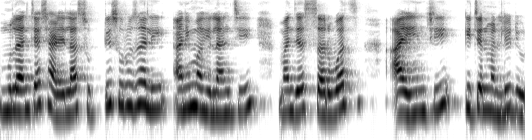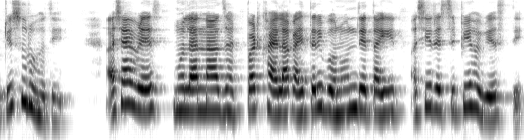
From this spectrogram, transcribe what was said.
मुलांच्या शाळेला सुट्टी सुरू झाली आणि महिलांची म्हणजे सर्वच आईंची किचनमधली ड्युटी सुरू होते. अशा वेळेस मुलांना झटपट खायला काहीतरी बनवून देता येईल अशी रेसिपी हवी असते.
